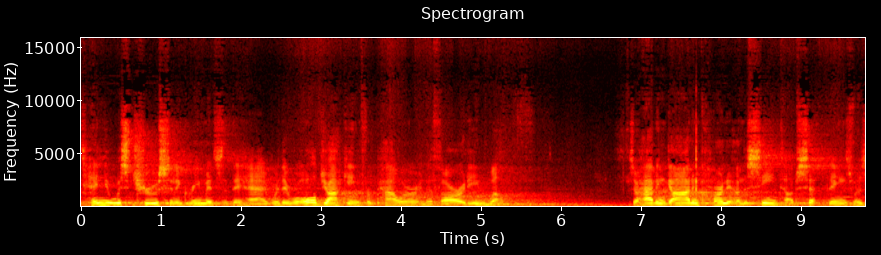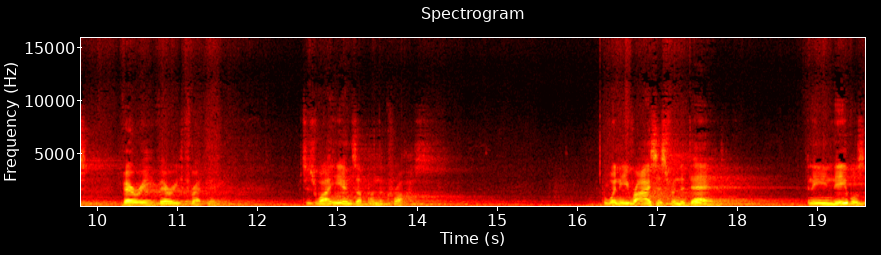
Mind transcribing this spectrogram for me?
tenuous truce and agreements that they had where they were all jockeying for power and authority and wealth. So having God incarnate on the scene to upset things was very, very threatening, which is why he ends up on the cross. But when he rises from the dead and he enables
